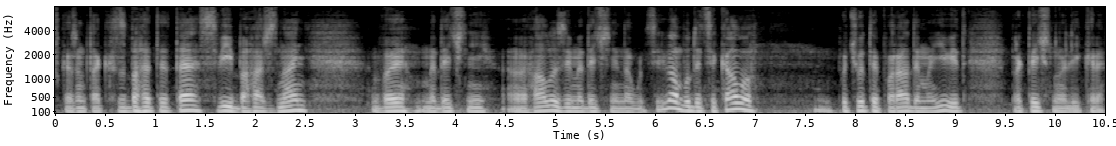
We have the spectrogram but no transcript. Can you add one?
скажімо так, збагатите свій багаж знань в медичній е, галузі, медичній науці. І вам буде цікаво почути поради мої від практичного лікаря.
